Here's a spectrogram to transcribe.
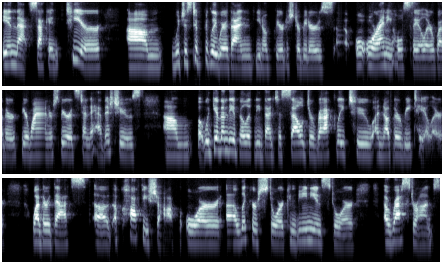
in that second tier um, which is typically where then you know beer distributors or, or, any wholesaler whether beer wine or spirits tend to have issues um, but would give them the ability then to sell directly to another retailer whether that's a, a coffee shop or a liquor store convenience store a restaurant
